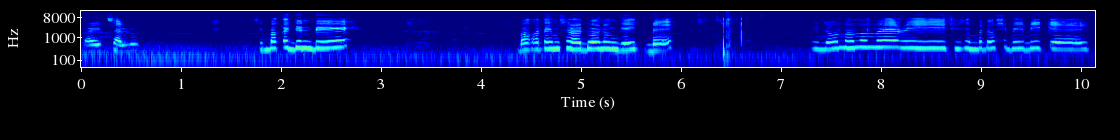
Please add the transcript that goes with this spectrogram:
Kahit salud. Simba ka dyan, be. Baka tayo masaraduan ng gate, be. Hello, Mama Mary. Sisimba daw si Baby Kate.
